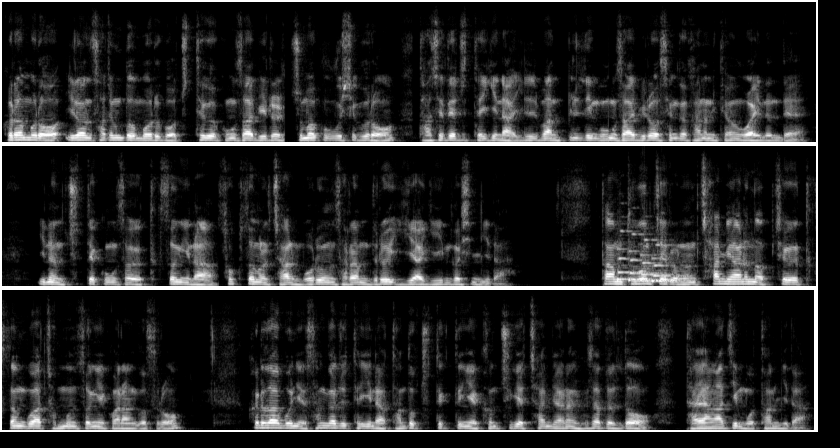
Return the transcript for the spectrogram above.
그러므로 이런 사정도 모르고 주택의 공사비를 주먹구구식으로 다세대 주택이나 일반 빌딩 공사비로 생각하는 경우가 있는데 이는 주택공사의 특성이나 속성을 잘 모르는 사람들의 이야기인 것입니다. 다음 두 번째로는 참여하는 업체의 특성과 전문성에 관한 것으로 그러다 보니 상가주택이나 단독주택 등의 건축에 참여하는 회사들도 다양하지 못합니다.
